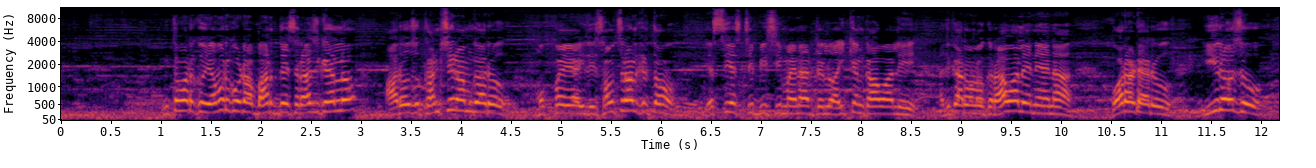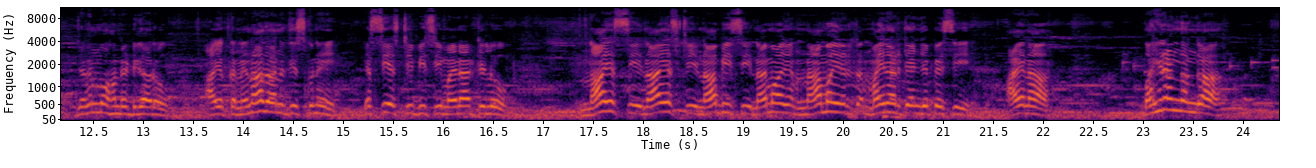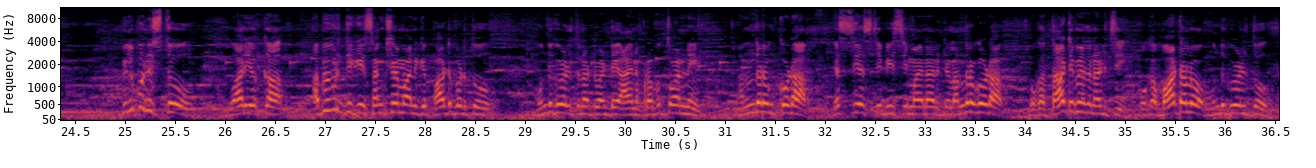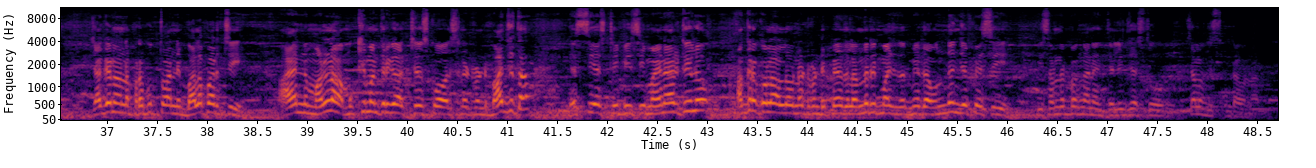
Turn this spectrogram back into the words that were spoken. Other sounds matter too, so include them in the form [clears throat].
ఇంతవరకు ఎవరు కూడా భారతదేశ రాజకీయాల్లో ఆ రోజు కన్షీరామ్ గారు ముప్పై ఐదు సంవత్సరాల క్రితం ఎస్సీ ఎస్టీ బీసీ మైనార్టీలు ఐక్యం కావాలి అధికారంలోకి రావాలి అని ఆయన పోరాడారు. ఈరోజు జగన్మోహన్ రెడ్డి గారు ఆ యొక్క నినాదాన్ని తీసుకుని ఎస్సీ ఎస్టీ బీసీ మైనారిటీలు నా ఎస్సీ నా ఎస్టీ నా బీసీ నా నా మైనారిటీ మైనారిటీ అని చెప్పేసి ఆయన బహిరంగంగా పిలుపునిస్తూ వారి యొక్క అభివృద్ధికి సంక్షేమానికి పాటుపడుతూ ముందుకు వెళ్తున్నటువంటి ఆయన ప్రభుత్వాన్ని అందరం కూడా ఎస్సీ ఎస్టీ బీసీ మైనారిటీలు అందరూ కూడా ఒక తాటి మీద నడిచి ఒక బాటలో ముందుకు వెళ్తూ జగనన్న ప్రభుత్వాన్ని బలపరిచి ఆయన్ని మళ్ళా ముఖ్యమంత్రిగా చేసుకోవాల్సినటువంటి బాధ్యత ఎస్సీ ఎస్టీ బీసీ మైనారిటీలు అగ్రకులాల్లో ఉన్నటువంటి పేదలందరి మీద ఉందని చెప్పేసి ఈ సందర్భంగా నేను తెలియజేస్తూ సెలవు తీసుకుంటా ఉన్నాను.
